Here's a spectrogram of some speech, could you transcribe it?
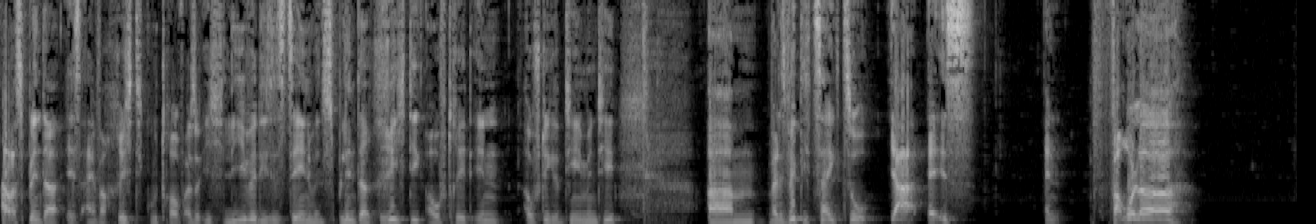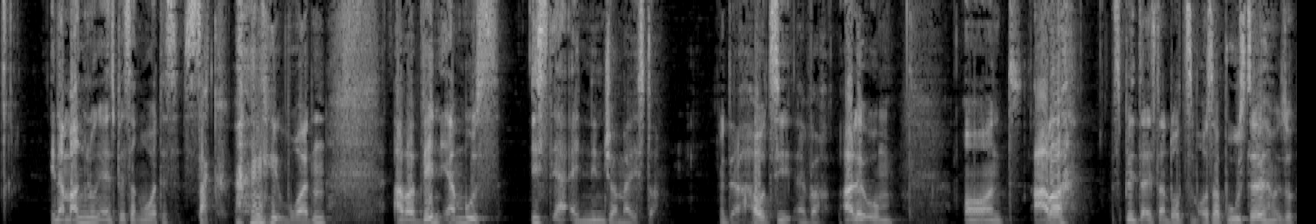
Aber Splinter ist einfach richtig gut drauf. Also ich liebe diese Szene, wenn Splinter richtig auftritt in Aufstieg der TMNT, ähm, weil es wirklich zeigt, so, ja, er ist ein fauler, in der Mangelung eines besseren Wortes, Sack geworden. Aber wenn er muss, ist er ein Ninja-Meister. Und er haut sie einfach alle um. Und, aber Splinter ist dann trotzdem außer Puste. So,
